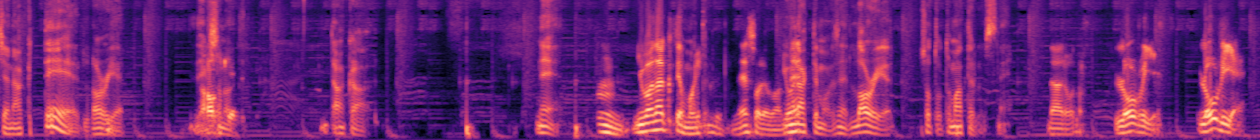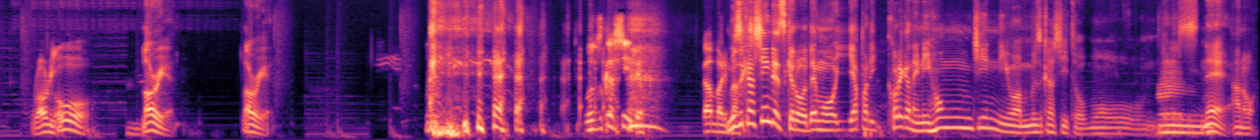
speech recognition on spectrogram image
じゃなくて、ロリエット。でその、なんか、ね、うん。言わなくてもいいんですね、それは言わなね。くてもですね、ロリエット。ちょっと止まってるんですね。なるほど。ロリエット。ロリエット。ロリエット。おロリエット。ロリエット。難しいでも、頑張ります。難しいんですけど、でもやっぱりこれがね、日本人には難しいと思うんですね。あの、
